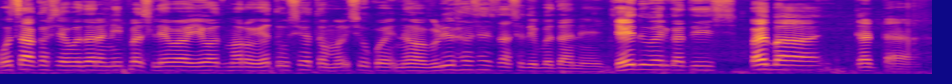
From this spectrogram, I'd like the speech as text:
ઓછા ખર્ચે વધારે નિપજ લેવા એવો મારો હેતુ છે. તો મળીશું કોઈ નવા વીડિયો સાથે. ત્યાં સુધી બધાને જય દ્વારકાધીશ. બાય બાય. ટાટા.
